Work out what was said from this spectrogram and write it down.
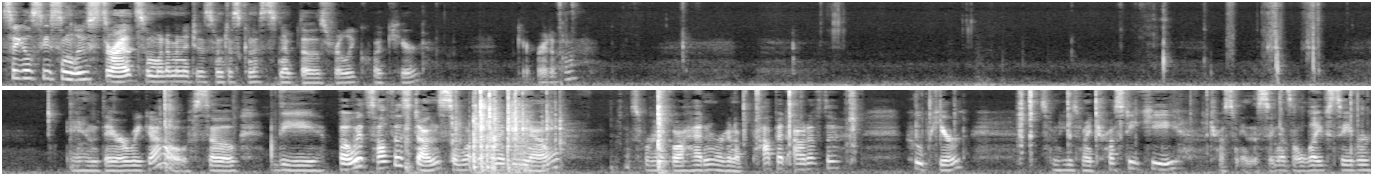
So you'll see some loose threads. And what I'm going to do is I'm just going to snip those really quick here. Get rid of them. And there we go. So the bow itself is done. So what we're going to do now is we're going to go ahead and we're going to pop it out of the hoop here. So I'm gonna use my trusty key. Trust me, this thing is a lifesaver.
